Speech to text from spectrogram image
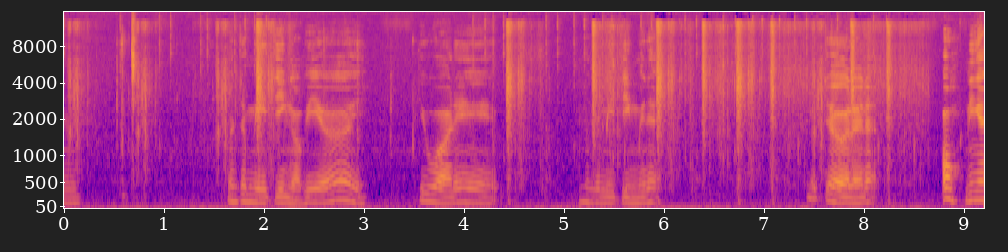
มมันจะมีจริงเหรอพี่เอ้ย พี่วัวนี่ มันจะมีจริงไหมเนี่ยไม่เจอเลยเนี่ยโอ้ นี่ไง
